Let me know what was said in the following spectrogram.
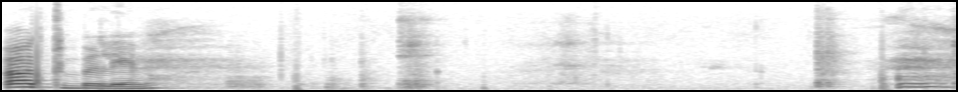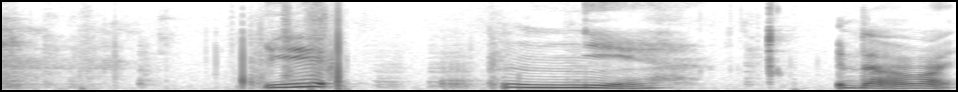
От, блін. І ні. Давай.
